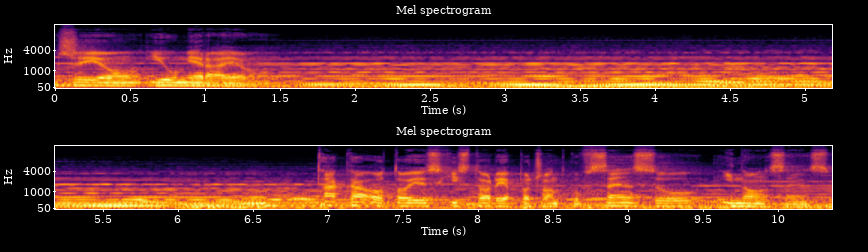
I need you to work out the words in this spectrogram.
żyją i umierają. Taka oto jest historia początków sensu i nonsensu.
